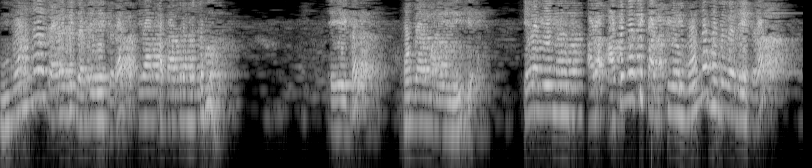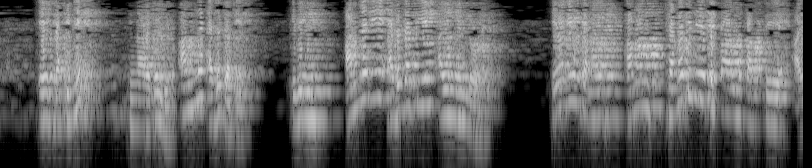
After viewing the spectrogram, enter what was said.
මොන වැරදි වැඩේ කරත් එයා කතා කරන්නේ කොහොමද? ඒක හොඳමයි කියලා. ඒ වගේම අර අකමැති කට්ටිය මොන හොඳ වැඩේ කරත් ඒක දකින්නේ නරක විදියට. අන්න ඇද ගතිය. ඉතින් අන්න ඒ ඇද ගතියෙන් අයින් වෙන්න ඕනේ. ඒ වගේම තමයි Taman කැමති දෙයක පාලන පක්ෂයේ අය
